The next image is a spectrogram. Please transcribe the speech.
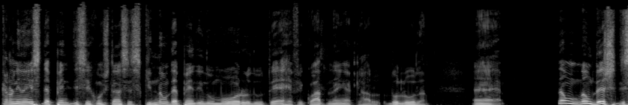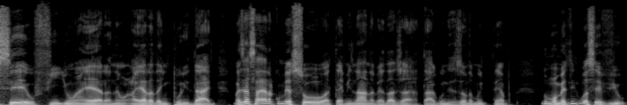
Carolina, isso depende de circunstâncias que não dependem do Moro, do TRF4, nem, é claro, do Lula. É, não, não deixe de ser o fim de uma era, não, a era da impunidade. Mas essa era começou a terminar, na verdade já está agonizando há muito tempo, no momento em que você viu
